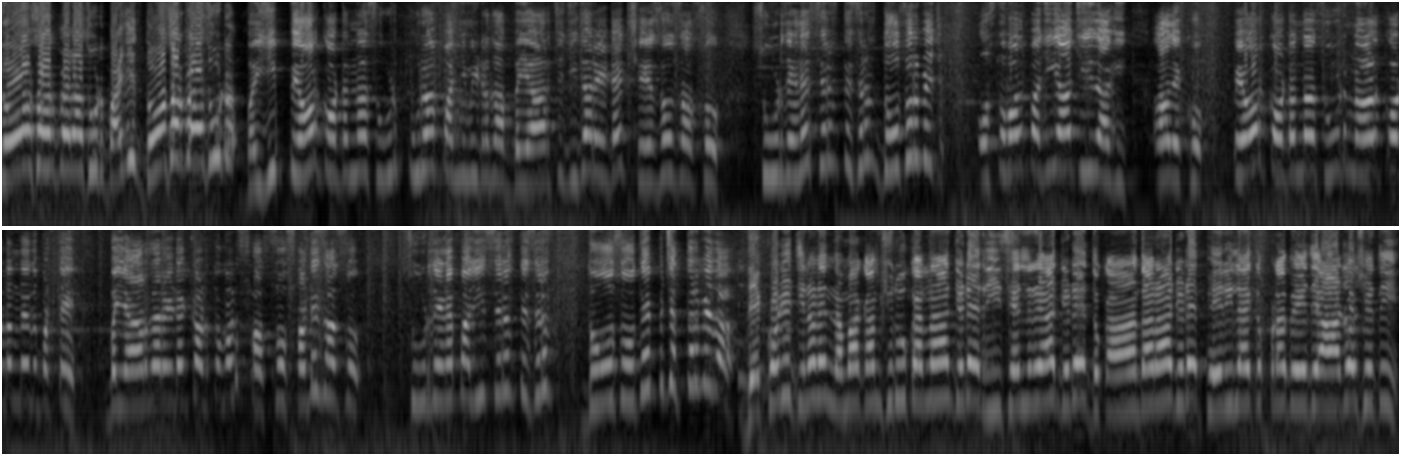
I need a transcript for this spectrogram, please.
200 ਰੁਪਏ ਦਾ ਸੂਟ। ਭਾਈ ਜੀ 200 ਰੁਪਏ ਦਾ ਸੂਟ। ਬਾਈ ਜੀ ਪਿਓਰ ਕਾਟਨ ਦਾ ਸੂਟ ਪੂਰਾ 5 ਮੀਟਰ ਦਾ ਬਾਜ਼ਾਰ 'ਚ ਜਿਹਦਾ ਰੇਟ ਹੈ 600 700 ਸੂਟ ਦੇਣੇ ਸਿਰਫ ਤੇ ਸਿਰਫ 200 ਰੁਪਏ 'ਚ। ਉਸ ਤੋਂ ਬਾਅਦ ਭਾਜੀ, ਆਹ ਚੀਜ਼ ਆ ਗਈ। ਆਹ ਦੇਖੋ ਪਿਓਰ ਕਾਟਨ ਦਾ ਸੂਟ, ਨਾਲ ਕਾਟਨ ਦੇ ਦੁਪੱਟੇ। ਬਾਜ਼ਾਰ ਦਾ ਰੇਟ ਹੈ ਘੱਟ ਤੋਂ ਘੱਟ 700 750 ਸੂਟ ਦੇਣਾ ਭਾਜੀ ਸਿਰਫ ਤੇ ਸਿਰਫ 200 ਤੇ 75 ਰੁਪਏ ਦਾ। ਦੇਖੋ ਜੀ ਜਿਨ੍ਹਾਂ ਨੇ ਨਵਾਂ ਕੰਮ ਸ਼ੁਰੂ ਕਰਨਾ ਜਿਹੜੇ ਰੀਸੇਲਰ ਆ ਜਿਹੜੇ ਦੁਕਾਨਦਾਰ ਆ ਜਿਹੜੇ ਫੇਰੀ ਲੈ ਕੱਪੜਾ ਵੇਚਦੇ ਆ, ਆ ਜਾਓ ਛੇਤੀ।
